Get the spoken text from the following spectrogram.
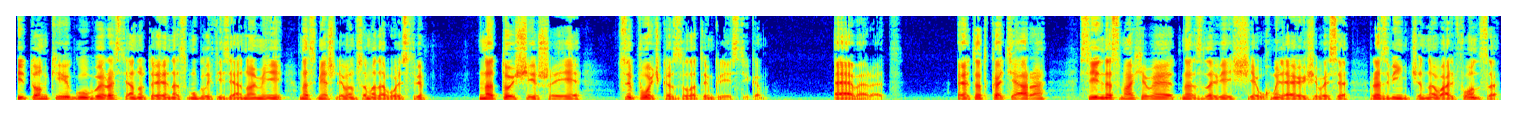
и тонкие губы, растянутые на смуглой физиономии в насмешливом самодовольстве. На тощей шее цепочка с золотым крестиком. Эверетт. Этот котяра сильно смахивает на зловеще ухмыляющегося развинченного Альфонса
